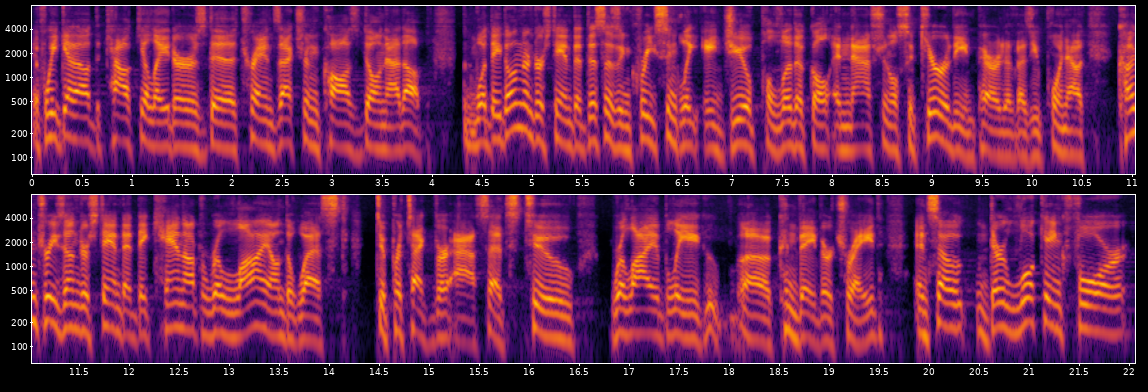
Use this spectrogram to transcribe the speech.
if we get out the calculators, the transaction costs don't add up. What they don't understand that this is increasingly a geopolitical and national security imperative, as you point out. Countries understand that they cannot rely on the West to protect their assets, to reliably uh, convey their trade. And so they're looking for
